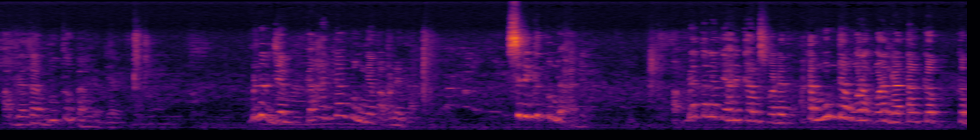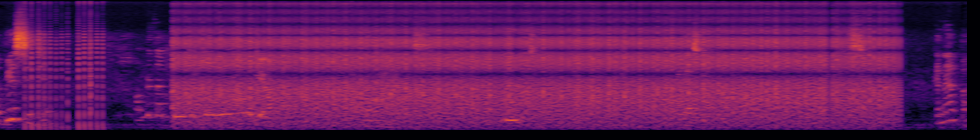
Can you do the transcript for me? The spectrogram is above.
Pak Pendeta butuh banget jam. Bener jam, gak ada uangnya Pak Pendeta. Sedikit pun gak ada. Pak Pendeta nanti hari Kamis Pak Pendeta akan ngundang orang-orang datang ke ke bis saja. Pak Pendeta butuh jam. Butuh. Dikasih. Kenapa?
